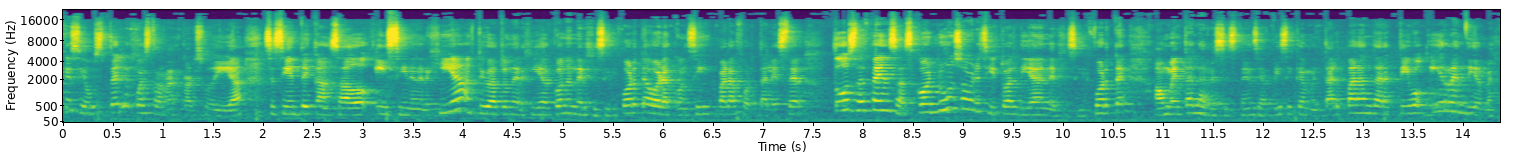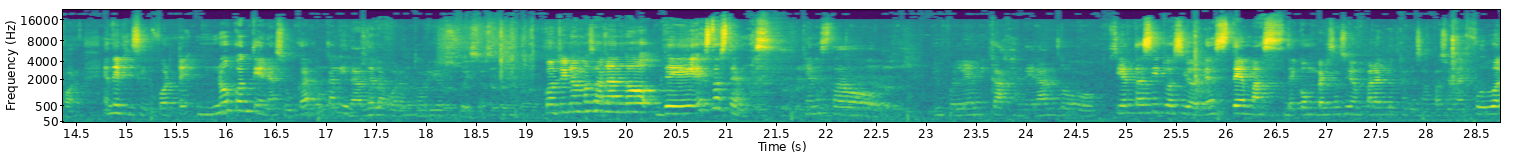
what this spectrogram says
que si a usted le cuesta arrancar su día, se siente cansado y sin energía, activa tu energía con Energisil Forte, ahora con zinc para fortalecer tus defensas. Con un sobrecito al día de Energisil Forte, aumenta la resistencia física y mental para andar activo y rendir mejor. Energisil Forte no contiene azúcar, calidad de laboratorios suizos. Continuamos hablando de estos temas que han estado polémica, generando ciertas situaciones, temas de conversación para lo que nos apasiona el fútbol.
